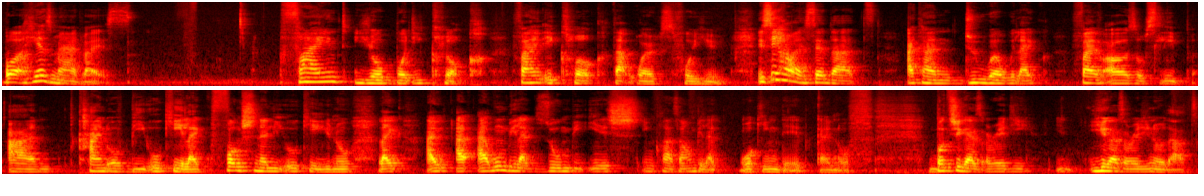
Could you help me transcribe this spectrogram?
But here's my advice find your body clock, find a clock that works for you. You see how I said that I can do well with like five hours of sleep and kind of be okay like functionally okay you know? Like i i, I won't be like zombie-ish in class. I won't be like walking dead kind of. But you guys already you guys already know that.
